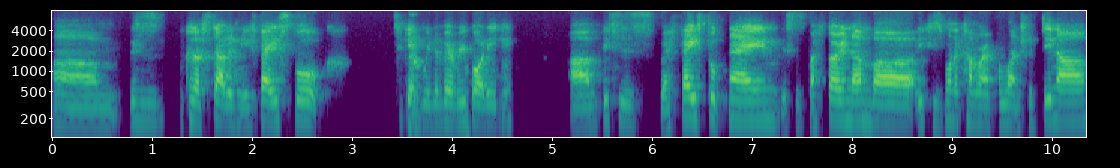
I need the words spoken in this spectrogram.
Um, this is because I've started a new Facebook to get rid of everybody. Um, this is my Facebook name. This is my phone number. If you want to come around for lunch or dinner,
